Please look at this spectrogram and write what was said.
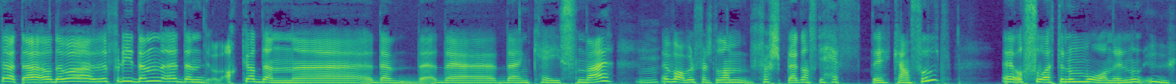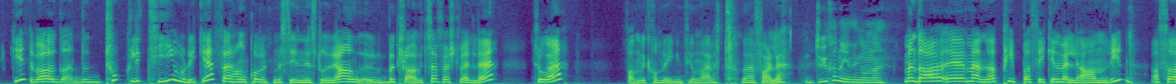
det vet jeg. Og det var, fordi den, den, akkurat den, den, den, det- den casen der Mm. var vel først at han først ble ganske heftig cancelled. eh, Og så etter noen måneder eller noen uker det, var, det tok litt tid, gjorde det ikke, før han kom ut med sin historie. Han beklaget seg først veldig, tror jeg. Faen, vi kan jo ingenting om det her, vet du. Det er farlig. Du kan ingenting om det. Men da eh, mener jeg at Pippa fikk en veldig annen lyd. Altså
